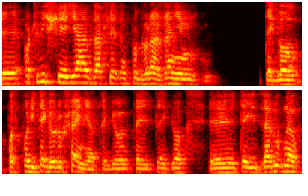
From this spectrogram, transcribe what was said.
E, Oczywiście ja zawsze jestem pod wrażeniem tego pospolitego ruszenia, tego, tej, tego, e, tej zarówno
